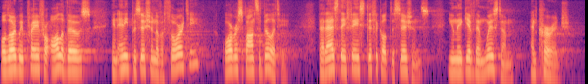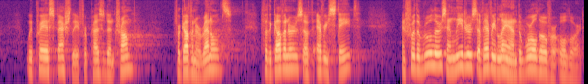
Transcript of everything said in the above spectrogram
O Lord, we pray for all of those in any position of authority or responsibility, that as they face difficult decisions, you may give them wisdom and courage. We pray especially for President Trump, for Governor Reynolds, for the governors of every state, and for the rulers and leaders of every land the world over, O Lord,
